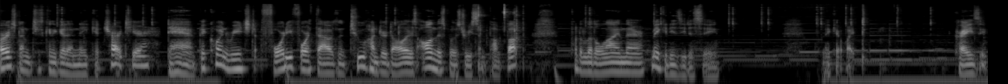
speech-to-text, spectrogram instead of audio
First, I'm just going to get a naked chart here. Damn, Bitcoin reached $44,200 on this most recent pump up. Put a little line there, make it easy to see. Make it white. Crazy.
